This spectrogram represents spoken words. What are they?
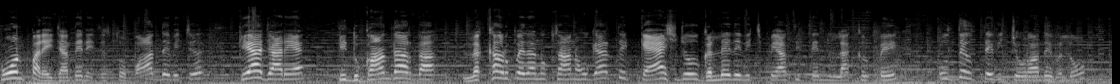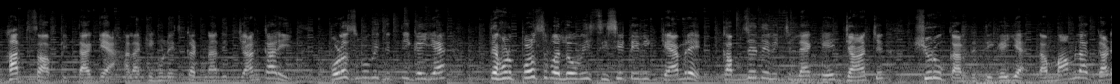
ਫੋਨ ਭਰੇ ਜਾਂਦੇ ਨੇ, ਜਿਸ ਤੋਂ ਬਾਅਦ ਦੇ ਵਿੱਚ ਕਿਹਾ ਜਾ ਰਿਹਾ ਹੈ ਕਿ ਦੁਕਾਨਦਾਰ ਦਾ ਲੱਖਾਂ ਰੁਪਏ ਦਾ ਨੁਕਸਾਨ ਹੋ ਗਿਆ ਤੇ ਕੈਸ਼ ਜੋ ਗੱਲੇ ਦੇ ਵਿੱਚ ਪਿਆ ਸੀ 3 ਲੱਖ ਰੁਪਏ ਉਸ ਦੇ ਉੱਤੇ ਵੀ ਚੋਰਾਂ ਦੇ ਵੱਲੋਂ ਹੱਥ ਸਾਫ਼ ਕੀਤਾ ਗਿਆ। ਹਾਲਾਂਕਿ ਹੁਣ ਇਸ ਘਟਨਾ ਦੀ ਜਾਣਕਾਰੀ ਪੁਲਿਸ ਨੂੰ ਵੀ ਦਿੱਤੀ ਗਈ ਹੈ। ਤੇ ਹੁਣ ਪੁਲਿਸ ਵੱਲੋਂ ਵੀ ਸੀਸੀਟੀਵੀ ਕੈਮਰੇ ਕਬਜ਼ੇ ਦੇ ਵਿੱਚ ਲੈ ਕੇ ਜਾਂਚ ਸ਼ੁਰੂ ਕਰ ਦਿੱਤੀ ਗਈ ਹੈ। ਤਾਂ ਮਾਮਲਾ ਗੜ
